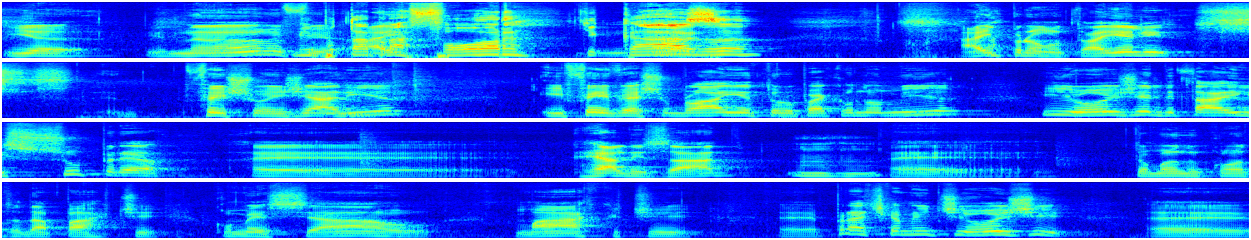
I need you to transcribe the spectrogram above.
ia não, meu Me filho. botar aí, pra fora de casa. aí pronto, aí ele fechou a engenharia e fez vestibular e entrou para economia e hoje ele está aí super eh, realizado. Uhum. é, tomando conta da parte comercial, marketing. É, praticamente hoje é,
